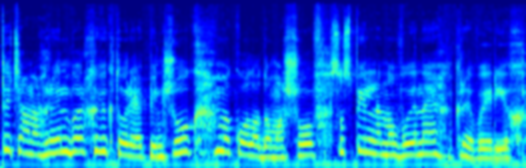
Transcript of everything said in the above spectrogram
Тетяна Гринберг, Вікторія Пінчук, Микола Домашов. Суспільне новини. Кривий Ріг.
